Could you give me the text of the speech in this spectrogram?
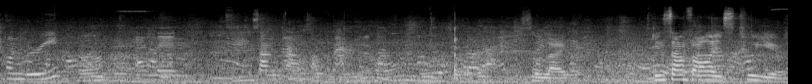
Chonburi, and then Sunflower. So like in sunflower is two years.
